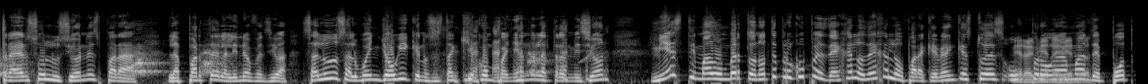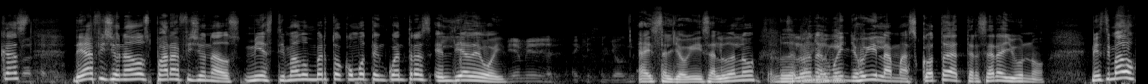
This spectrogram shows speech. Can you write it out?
traer soluciones para la parte de la línea ofensiva. Saludos al buen Yogi que nos está aquí acompañando en la transmisión. Mi estimado Humberto, no te preocupes, déjalo, déjalo, para que vean que esto es un Mira, programa viene. de podcast de aficionados para aficionados. Mi estimado Humberto, ¿cómo te encuentras el día de hoy? Bien, bien, aquí está el yogi. Ahí está el Yogi, salúdalo. Saluden al buen Yogi, la mascota de tercera y uno. Mi estimado,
